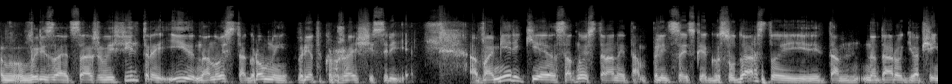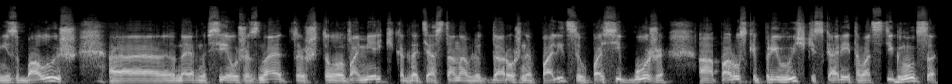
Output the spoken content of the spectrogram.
вырезают сажевые фильтры и наносят огромный вред окружающей среде. В Америке, с одной стороны, там полицейское государство, и там на дороге вообще не забалуешь. А, наверное, все уже знают, что в Америке, когда тебя останавливает дорожная полиция, упаси Боже, а, по русской привычке скорее там отстегнуться,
